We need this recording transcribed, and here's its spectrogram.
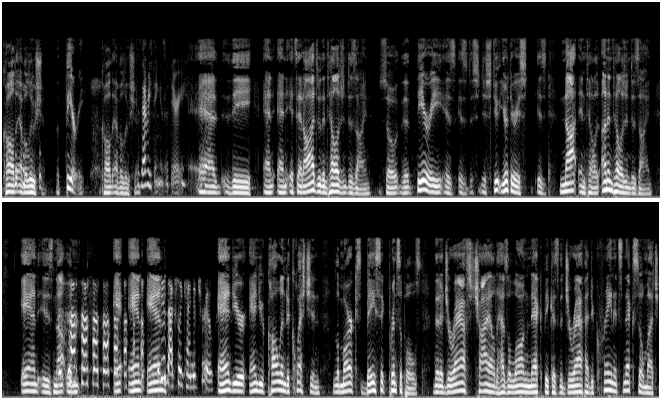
called evolution, a theory called evolution. Because everything is a theory. and the and and it's at odds with intelligent design. So the theory is is just your theory is, is not intelligent unintelligent design, and is not and and and, is actually kind of true. and you and you call into question Lamarck's basic principles that a giraffe's child has a long neck because the giraffe had to crane its neck so much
